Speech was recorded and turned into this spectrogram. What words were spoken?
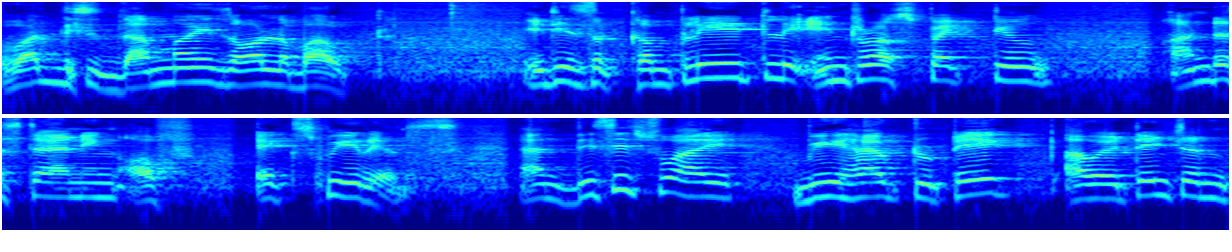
what this Dhamma is all about. It is a completely introspective understanding of experience. And this is why we have to take our attention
